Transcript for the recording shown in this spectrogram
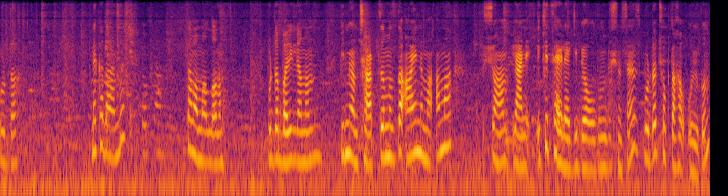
burada. Ne kadarmış? Tamam alalım. Burada Barilla'nın bilmiyorum çarptığımızda aynı mı ama şu an yani 2 TL gibi olduğunu düşünseniz burada çok daha uygun.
